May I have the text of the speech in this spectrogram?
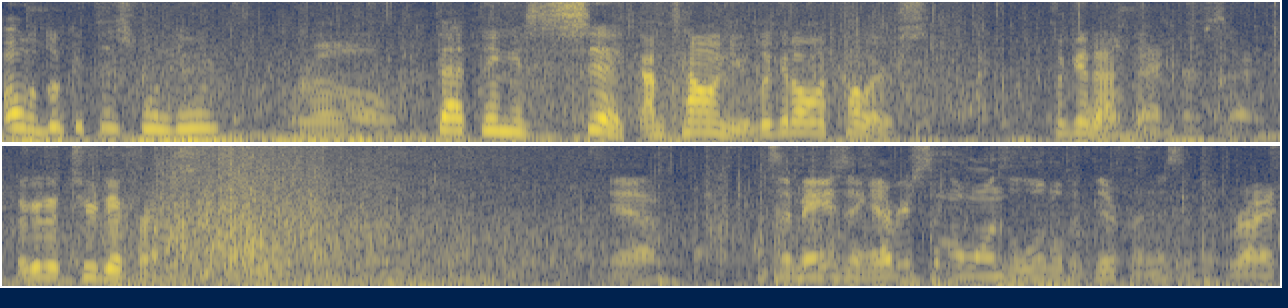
Oh, look at this one, dude. bro. That thing is sick. I'm telling you, look at all the colors. Look at that thing. For a sec. Look at the two difference. Yeah, it's amazing. Every single one's a little bit different, isn't it? Right.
